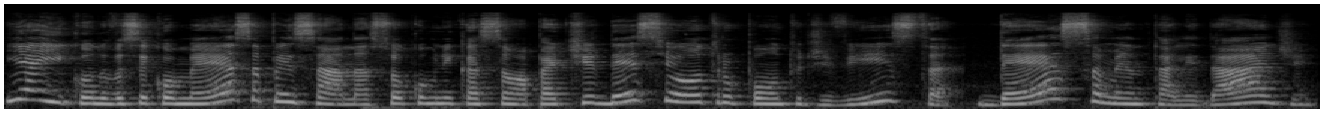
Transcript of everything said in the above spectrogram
E aí, quando você começa a pensar na sua comunicação a partir desse outro ponto de vista, dessa mentalidade,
